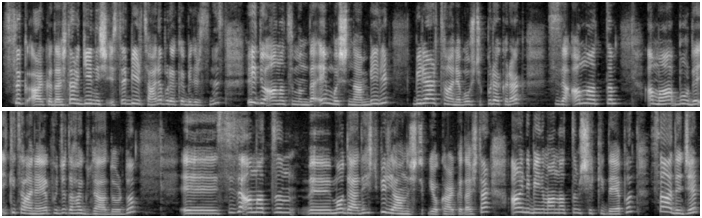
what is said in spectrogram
sık arkadaşlar. Geniş ise bir tane bırakabilirsiniz. Video anlatımında en başından beri birer tane boşluk bırakarak size anlattım. Ama burada iki tane yapınca daha güzel durdu. Ee, size anlattığım e, modelde hiçbir yanlışlık yok arkadaşlar. Aynı benim anlattığım şekilde yapın. Sadece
